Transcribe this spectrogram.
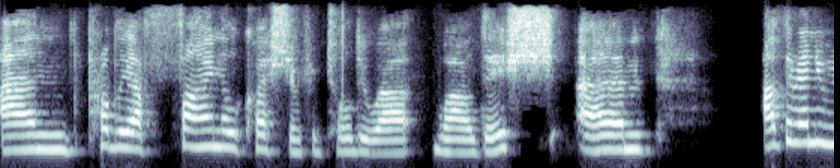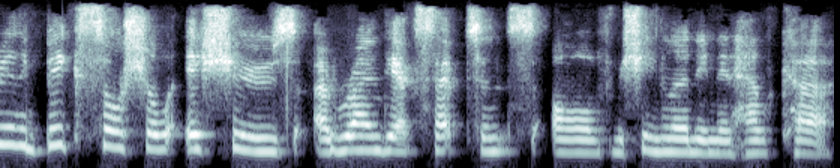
And probably our final question from Toldy Wildish. Um, are there any really big social issues around the acceptance of machine learning in healthcare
